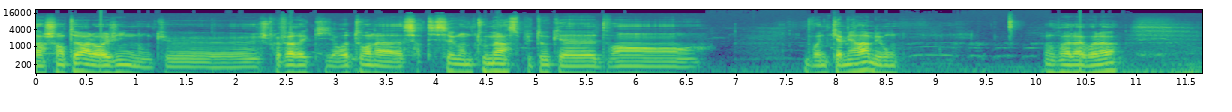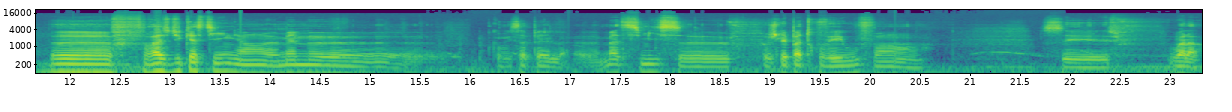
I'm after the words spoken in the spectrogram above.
un chanteur à l'origine, donc euh, je préférerais qu'il retourne à 30 Seconds to Mars plutôt que devant, devant une caméra, mais bon. Voilà, voilà. Euh, reste du casting, hein, même. Euh, comment il s'appelle Matt Smith, je l'ai pas trouvé ouf. Hein. C'est. Voilà.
